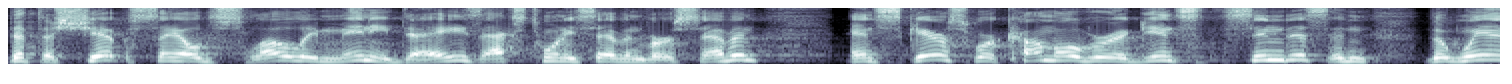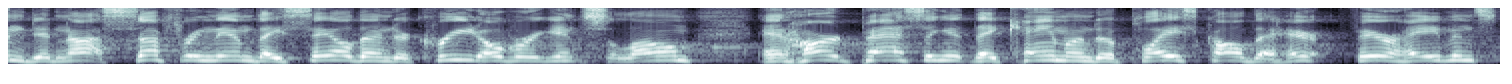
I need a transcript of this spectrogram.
that the ship sailed slowly many days, Acts 27, verse 7, and scarce were come over against Cnidus, and the wind did not suffering them. They sailed under Crete over against Salome, and hard passing it, they came unto a place called the Fair Havens,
